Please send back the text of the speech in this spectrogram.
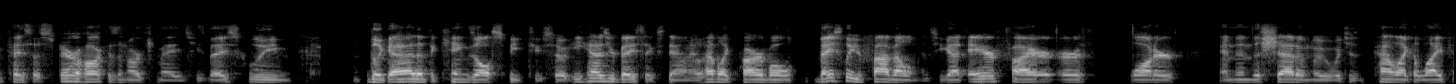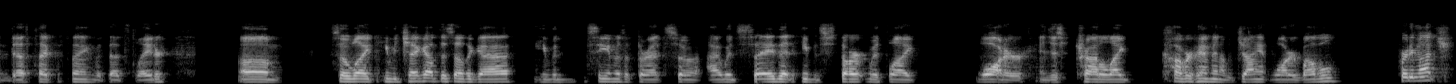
Okay, so Sparrowhawk is an archmage. He's basically the guy that the kings all speak to. So he has your basics down. He'll have like firebolt, basically your five elements. You got air, fire, earth, water, and then the shadow move, which is kind of like a life and death type of thing, but that's later. Um, so like he would check out this other guy. He would see him as a threat. So I would say that he would start with like water and just try to like cover him in a giant water bubble, pretty much.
